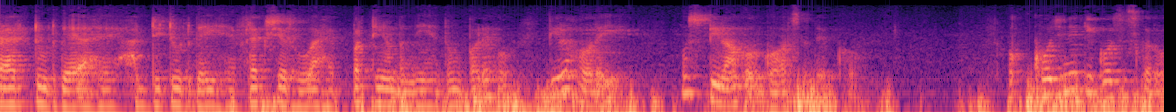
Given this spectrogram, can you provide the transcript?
पैर टूट गया है, हड्डी टूट गई है, फ्रैक्चर हुआ है, पट्टियाँ बंधी हैं, तुम पड़े हो, पीड़ा हो रही है। उस पीड़ा को गौर से देखो और खोजने की कोशिश करो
